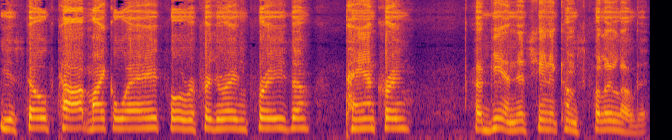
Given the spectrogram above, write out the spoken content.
your stove top, microwave, full refrigerator and freezer, pantry. Again, this unit comes fully loaded.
